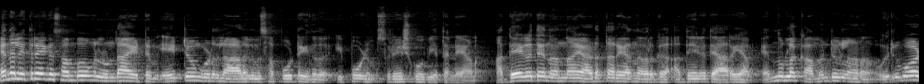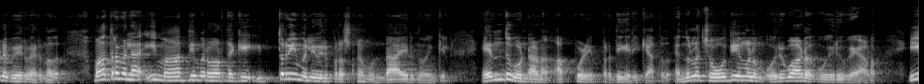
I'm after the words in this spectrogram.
എന്നാൽ ഇത്രയൊക്കെ സംഭവങ്ങൾ ഉണ്ടായിട്ടും ഏറ്റവും കൂടുതൽ ആളുകൾ സപ്പോർട്ട് ചെയ്യുന്നത് ഇപ്പോഴും സുരേഷ് ഗോപിയെ തന്നെയാണ്. അദ്ദേഹത്തെ നന്നായി അടുത്തറിയാവുന്നവർക്ക് അദ്ദേഹത്തെ അറിയാം എന്നുള്ള കമന്റുകളാണ് ഒരുപാട് പേര് വരുന്നത്. മാത്രമല്ല ഈ മാധ്യമപ്രവർത്തകയ്ക്ക് ഇത്രയും വലിയൊരു പ്രശ്നം ഉണ്ടായിരുന്നുവെങ്കിൽ എന്തുകൊണ്ടാണ് അപ്പോഴേ പ്രതികരിക്കാത്തത്? എന്നുള്ള ചോദ്യങ്ങളും ഒരുപാട് ഉയരുകയാണ്. ഈ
